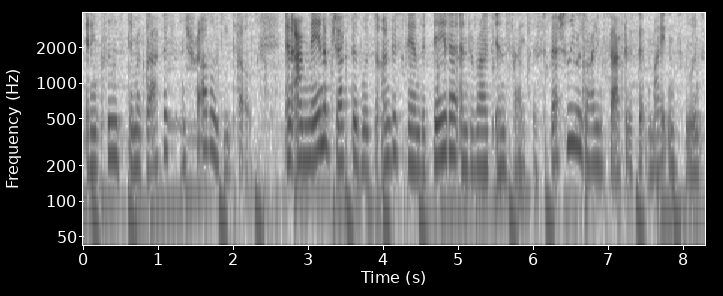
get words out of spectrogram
It includes demographics and travel details. And our main objective was to understand the data and derive insights, especially regarding factors that might influence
